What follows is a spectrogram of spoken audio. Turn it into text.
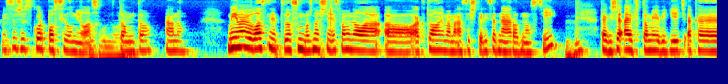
Myslím, že skôr posilnila, posilnila v tomto, áno. My máme vlastne, to som možno ešte nespomenula, aktuálne máme asi 40 národností, uh-huh. takže aj v tom je vidieť, aká je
